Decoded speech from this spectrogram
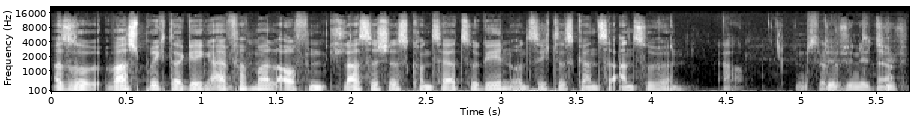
Also was spricht dagegen, einfach mal auf ein klassisches Konzert zu gehen und sich das Ganze anzuhören? Absolut. Definitiv.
